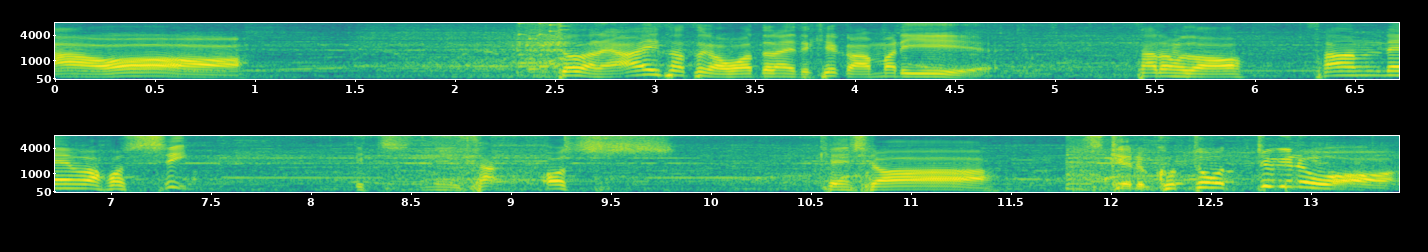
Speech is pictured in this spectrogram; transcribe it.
あお。そうだね挨拶が終わってないんで結構あんまり頼むぞ。3連は欲しい。123おし。ケンシロつけることはできるわ。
